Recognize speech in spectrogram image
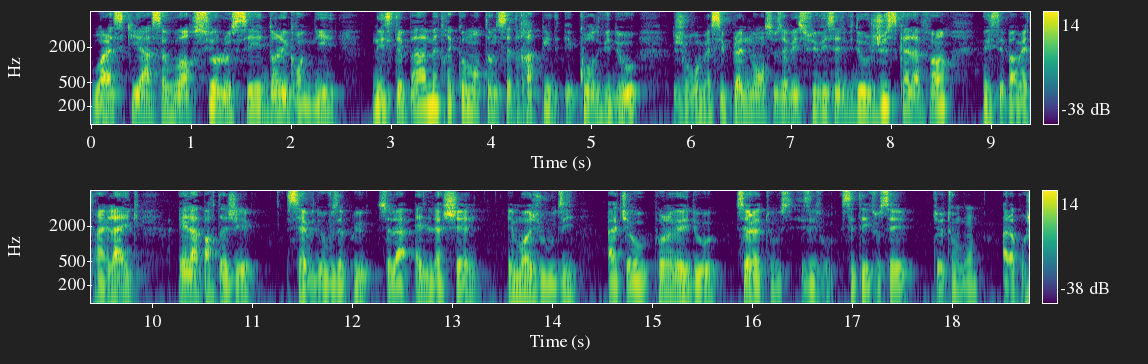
Voilà ce qu'il y a à savoir sur l'OC dans les grandes lignes. N'hésitez pas à mettre un commentaire dans cette rapide et courte vidéo. Je vous remercie pleinement si vous avez suivi cette vidéo jusqu'à la fin. N'hésitez pas à mettre un like et la partager si la vidéo vous a plu. Cela aide la chaîne. Et moi, je vous dis à ciao pour une nouvelle vidéo. Salut à tous, c'était Exocel. Ciao tout le monde. À la prochaine.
